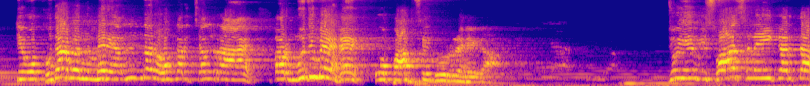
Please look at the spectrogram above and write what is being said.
कि वो खुदाबंद मेरे अंदर होकर चल रहा है और मुझमें है, वो पाप से दूर रहेगा। जो ये विश्वास नहीं करता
